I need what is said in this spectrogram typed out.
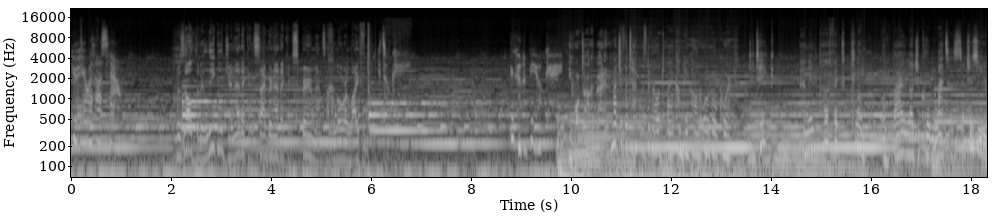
You're here with us now. The result of illegal genetic and cybernetic experiments on a lower life form. It's okay. You're gonna be okay. He won't talk about it. Much of the tech was developed by a company called Orgo Corp. biological matter such as you.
